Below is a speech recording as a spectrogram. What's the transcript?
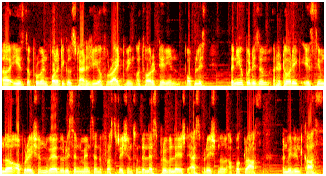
uh, is the proven political strategy of right-wing authoritarian populists. The nepotism rhetoric is similar operation where the resentments and the frustrations of the less privileged aspirational upper class and middle class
